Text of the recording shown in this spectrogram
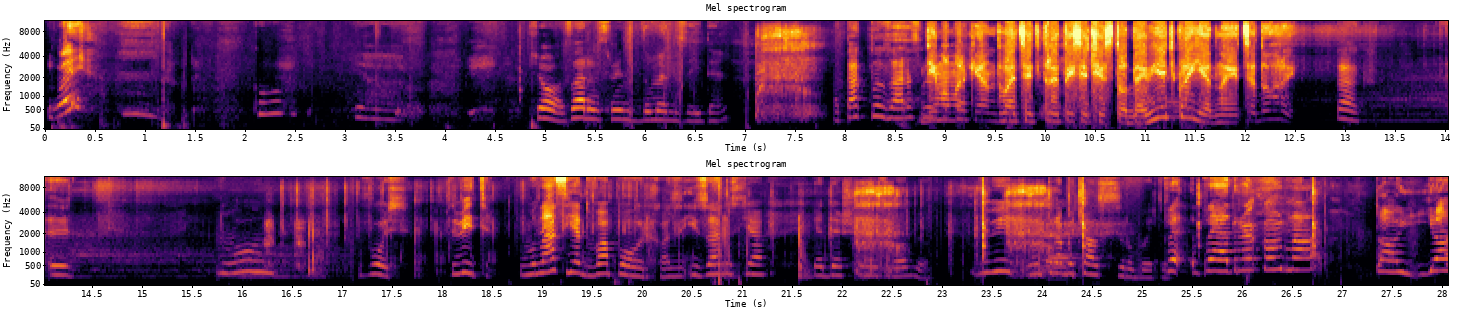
Ой. Все, зараз він до мене зайде. А так то зараз ми Діма Маркіан 23109 приєднується до гри. Так. Е, ну, ось. Дивіться, у нас є два поверха. І зараз я, я дещо зроблю. Дивіться, нам треба час зробити. Пе- Петриковна. Та я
